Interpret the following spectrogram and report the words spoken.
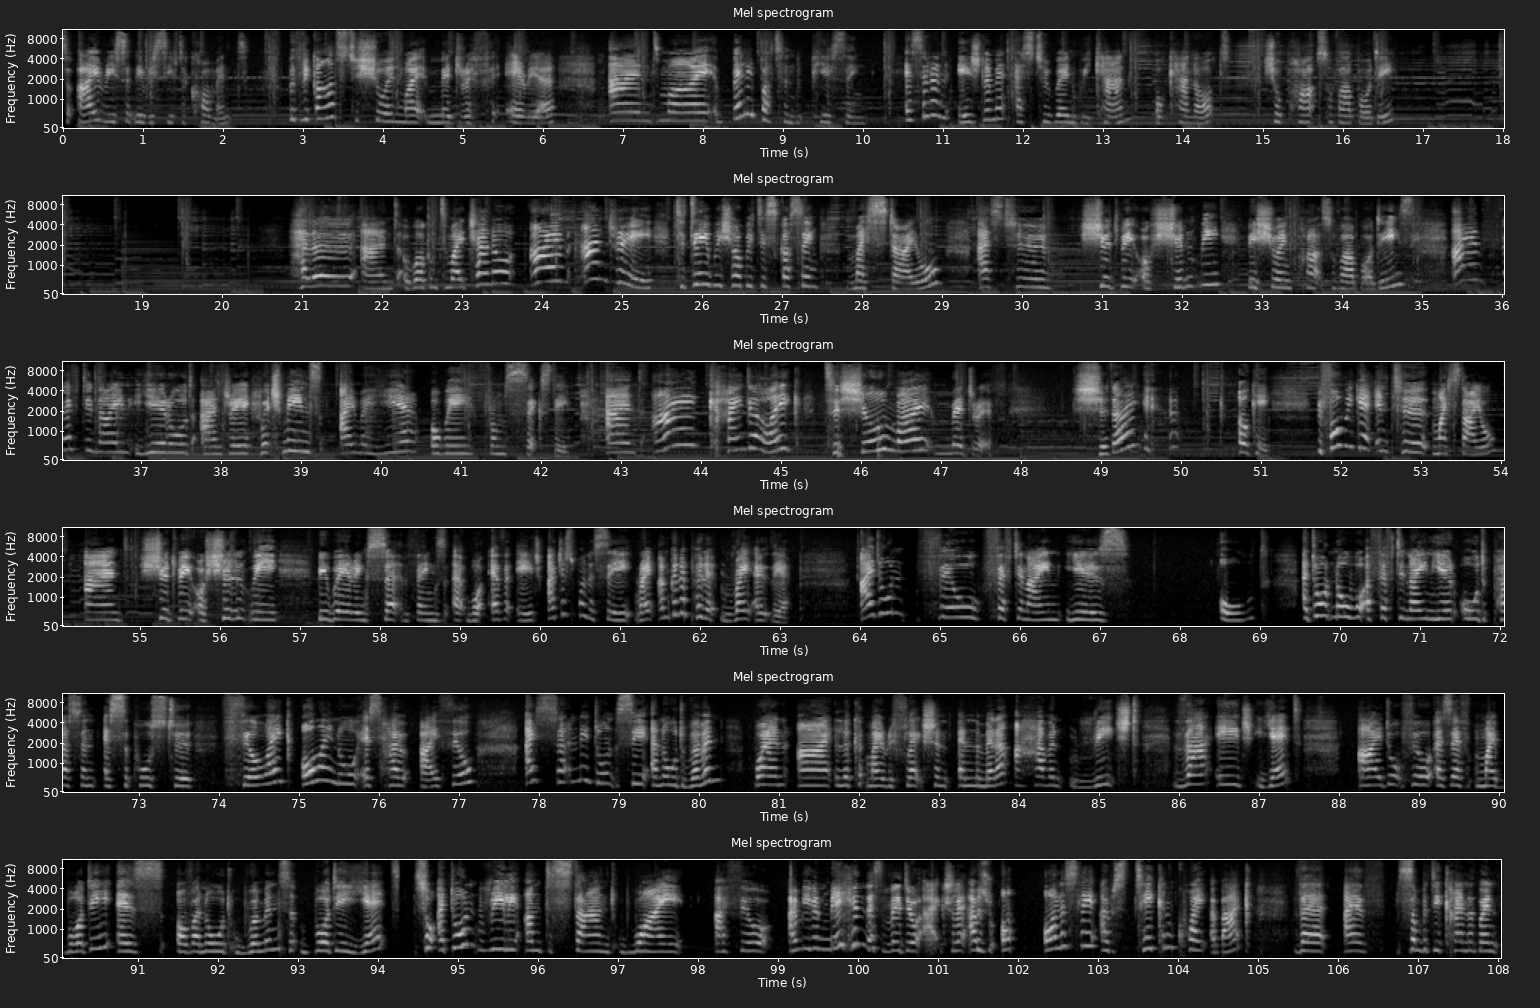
So I recently received a comment with regards to showing my midriff area and my belly button piercing. Is there an age limit as to when we can or cannot show parts of our body? Hello and welcome to my channel. I'm Andri. Today we shall be discussing my style as to should we or shouldn't we be showing parts of our bodies. I am 59 year old Andri which means I'm a year away from 60 and I kind of like to show my midriff. Should I? okay, before we get into my style and should we or shouldn't we be wearing certain things at whatever age, I just want to say, right, I'm going to put it right out there. I don't feel 59 years old. I don't know what a 59 year old person is supposed to feel like. All I know is how I feel. I certainly don't see an old woman when I look at my reflection in the mirror. I haven't reached that age yet. I don't feel as if my body is of an old woman's body yet. So I don't really understand why I feel I'm even making this video actually. I was, honestly, I was taken quite aback that I've, somebody kind of went,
